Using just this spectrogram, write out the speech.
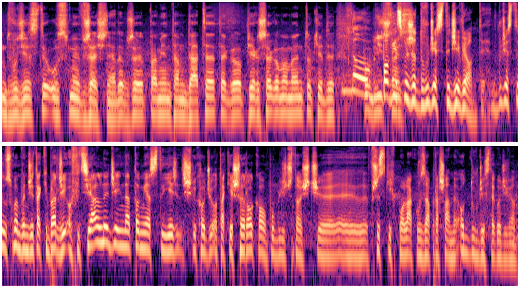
28 września, dobrze pamiętam datę tego pierwszego momentu, kiedy no, publiczność... powiedzmy, że 29. 28 będzie taki bardziej oficjalny dzień, natomiast jeśli chodzi o takie szeroką publiczność wszystkich Polaków zapraszamy od 29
